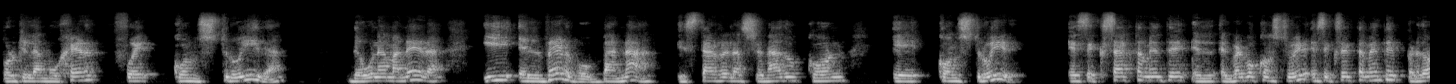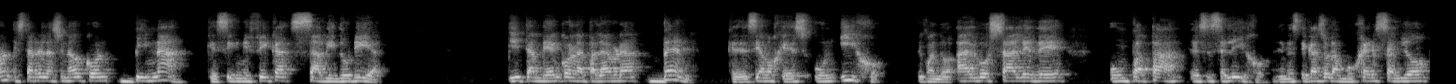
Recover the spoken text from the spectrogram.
porque la mujer fue construida de una manera y el verbo baná está relacionado con eh, construir. Es exactamente, el, el, verbo construir es exactamente, perdón, está relacionado con biná, que significa sabiduría. Y también con la palabra ben, que decíamos que es un hijo. Y cuando algo sale de un papá, ese es el hijo. En este caso, la mujer salió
